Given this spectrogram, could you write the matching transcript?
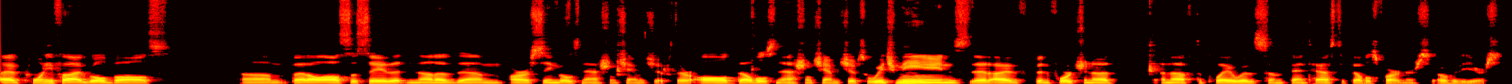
I have 25 gold balls, um, but I'll also say that none of them are singles national championships. They're all doubles national championships, which means that I've been fortunate enough to play with some fantastic doubles partners over the years.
